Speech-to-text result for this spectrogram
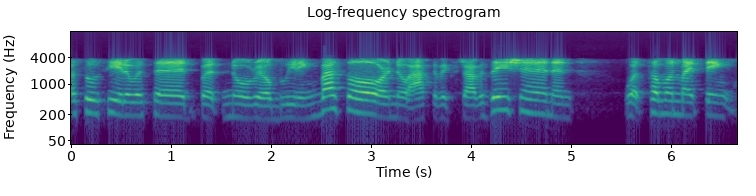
associated with it, but no real bleeding vessel or no active extravasation. And what someone might think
